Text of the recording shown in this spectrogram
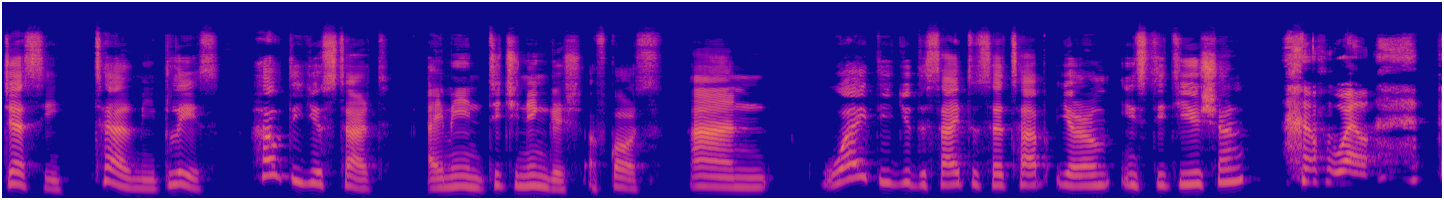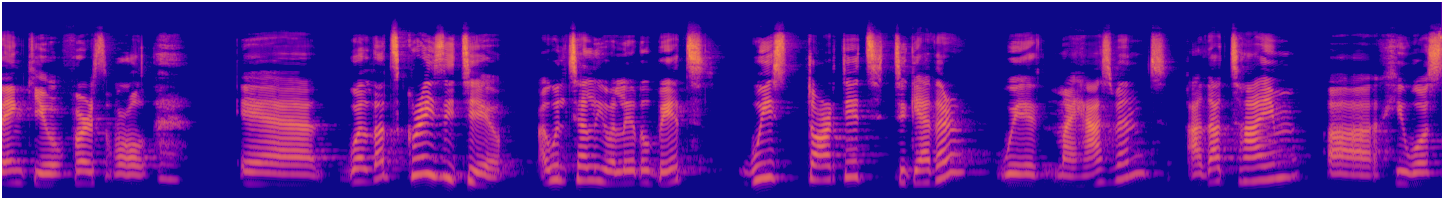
Jesi, tell me, please, how did you start? I mean, teaching English, of course. And why did you decide to set up your own institution? well, thank you, first of all. Uh, well, that's crazy too. I will tell you a little bit. We started together with my husband. At that time, uh, he was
